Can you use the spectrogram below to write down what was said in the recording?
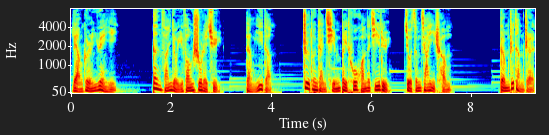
两个人愿意，但凡有一方说了句“等一等”，这段感情被拖黄的几率就增加一成。等着等着，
